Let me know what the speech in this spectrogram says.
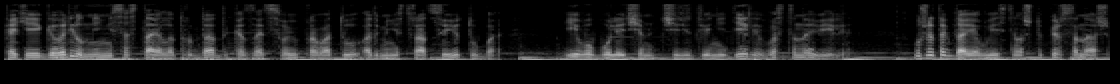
Как я и говорил, мне не составило труда доказать свою правоту администрации Ютуба и его более чем через две недели восстановили. Уже тогда я выяснил, что персонаж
